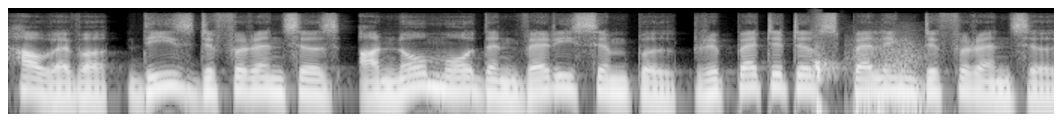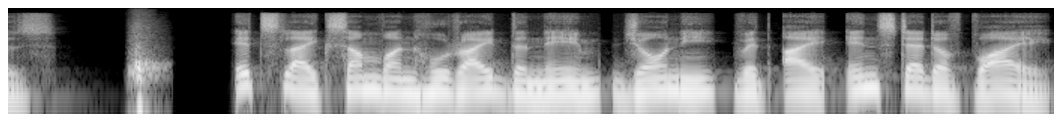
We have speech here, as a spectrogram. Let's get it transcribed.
However, these differences are no more than very simple, repetitive spelling differences. It's like someone who write the name Johnny with I instead of Y.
